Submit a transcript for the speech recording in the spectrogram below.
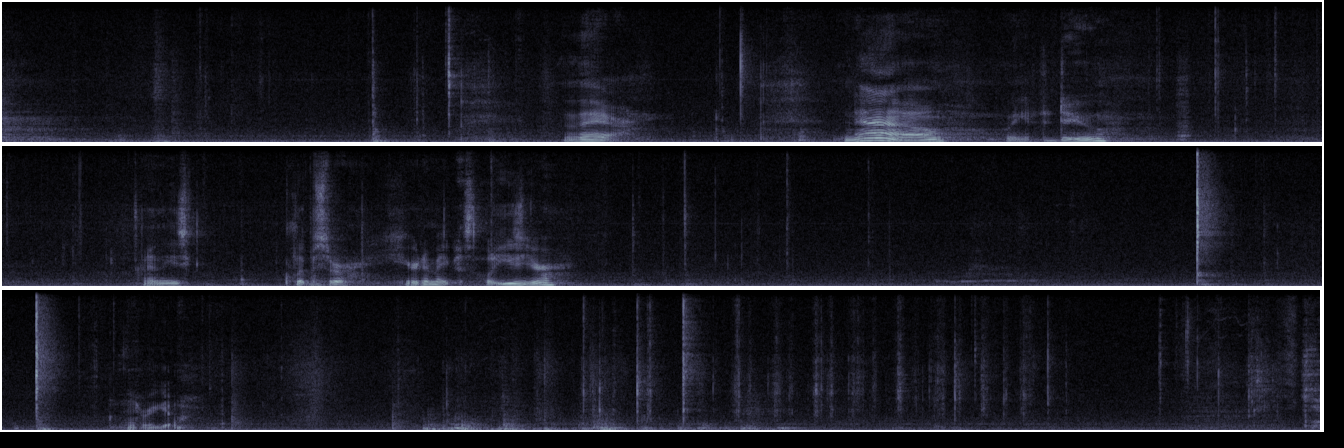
There. Now, we need to do, and these clips are here to make this a little easier. There we go.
